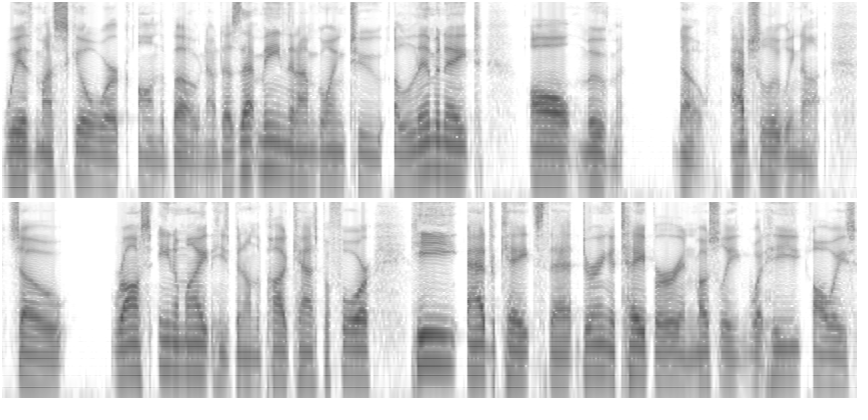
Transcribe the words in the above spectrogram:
with my skill work on the bow. Now, does that mean that I'm going to eliminate all movement? No, absolutely not. So, Ross Enamait, he's been on the podcast before. He advocates that during a taper, and mostly what he always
